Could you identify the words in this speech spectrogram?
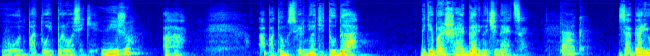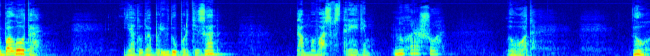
Вон по той просеке. Вижу. Ага. А потом свернете туда, где Большая Гарь начинается. Так. За гарью болото. Я туда приведу партизан, там мы вас встретим. Ну, хорошо. Ну вот. Ну,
